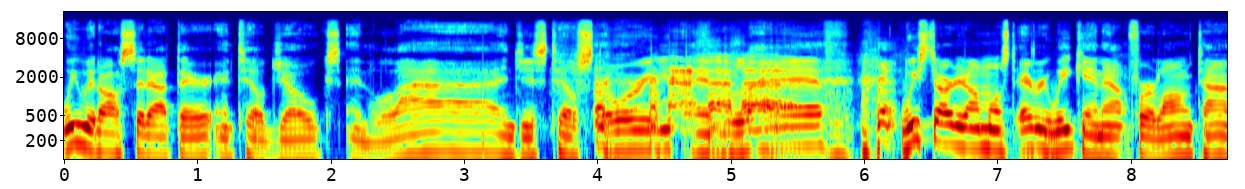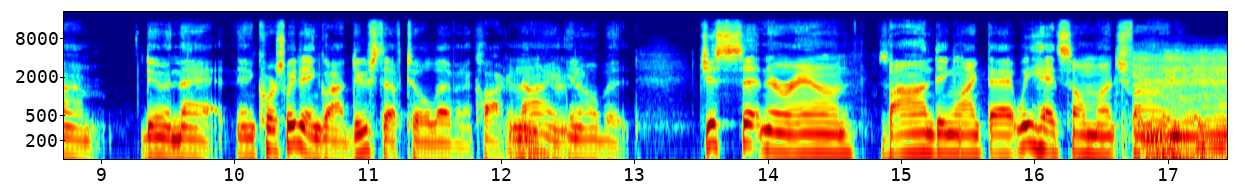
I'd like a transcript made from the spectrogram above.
we would all sit out there and tell jokes and lie and just tell stories and laugh. We started almost every weekend out for a long time doing that. And of course, we didn't go out and do stuff till 11 o'clock at night, you know, but just sitting around bonding like that, we had so much fun.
